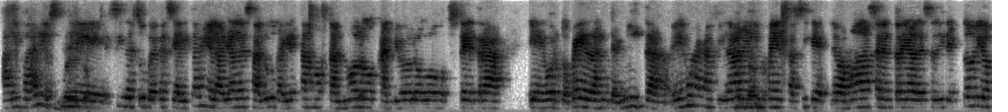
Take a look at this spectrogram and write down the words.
Hay varios, de, sí, de subespecialistas en el área de salud. Ahí están oftalmólogos, cardiólogos, obstetras, eh, ortopedas, internistas. Es una cantidad inmensa, así que le vamos a hacer entrega de ese directorio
